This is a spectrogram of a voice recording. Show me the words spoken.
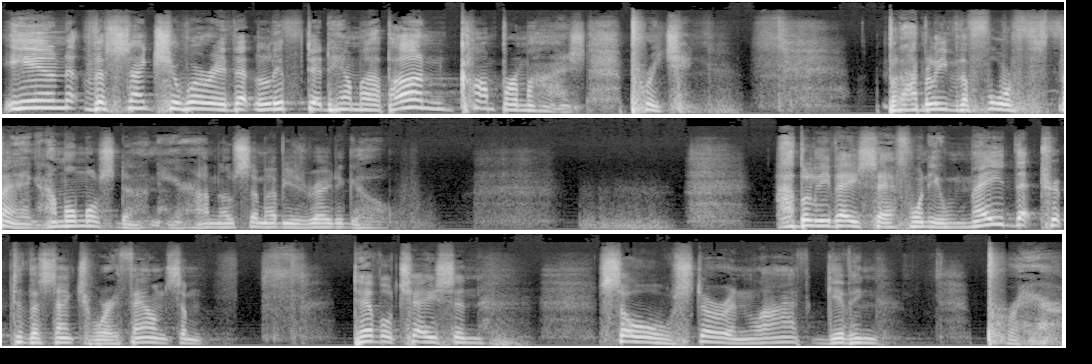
in the sanctuary that lifted him up, uncompromised preaching. But I believe the fourth thing, and I'm almost done here. I know some of you is ready to go. I believe Asaph, when he made that trip to the sanctuary, found some devil chasing, soul stirring, life giving prayer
